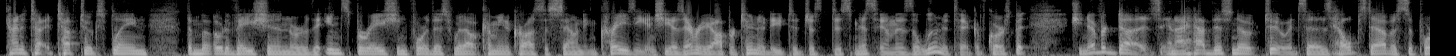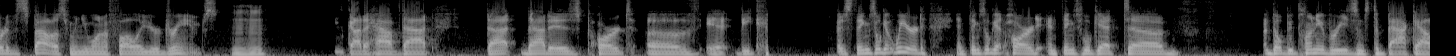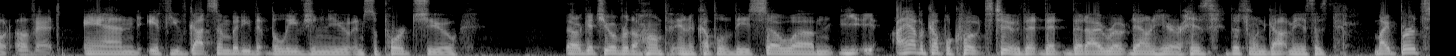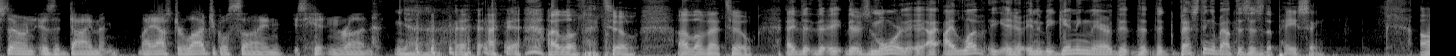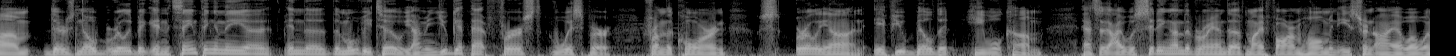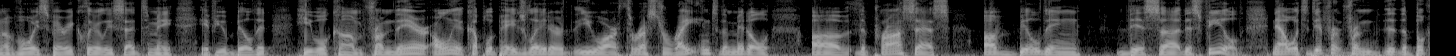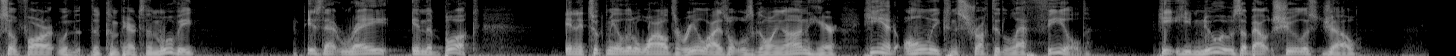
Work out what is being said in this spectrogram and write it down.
Kind of t- tough to explain the motivation or the inspiration for this without coming across as sounding crazy. And she has every opportunity to just dismiss him as a lunatic, of course, but she never does. And I have this note too. It says, helps to have a supportive spouse when you want to follow your dreams. mm-hmm. You've got to have that. That that is part of it because things will get weird and things will get hard and things will get. Uh, there'll be plenty of reasons to back out of it. And if you've got somebody that believes in you and supports you, that'll get you over the hump in a couple of these. So um, I have a couple quotes too that that that I wrote down here. His this one got me. It says, "My birthstone is a diamond. My astrological sign is hit and run." I, I love that too. I love that too. I, th- th- there's more. I, I love you know, in the beginning there. The, the the best thing about this is the pacing. Um, there's no really big, and same thing in the uh, in the the movie too. I mean, you get that first whisper from the corn early on. If you build it, he will come. That's it. I was sitting on the veranda of my farm home in eastern Iowa when a voice very clearly said to me, If you build it, he will come. From there, only a couple of pages later, you are thrust right into the middle of the process of building this uh, this field. Now, what's different from the, the book so far when the, the, compared to the movie is that Ray in the book and it took me a little while to realize what was going on here. He had only constructed left field. He he knew it was about Shoeless Joe,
